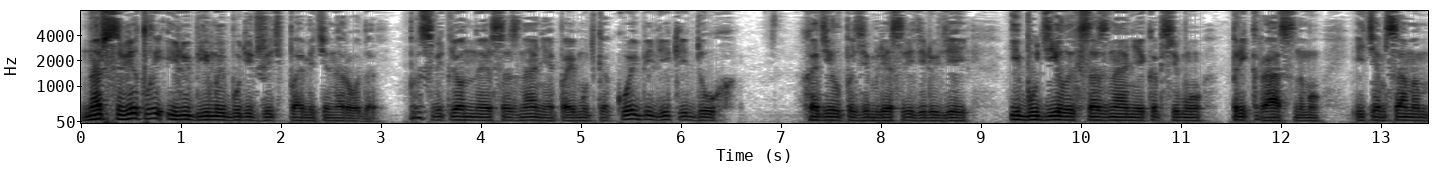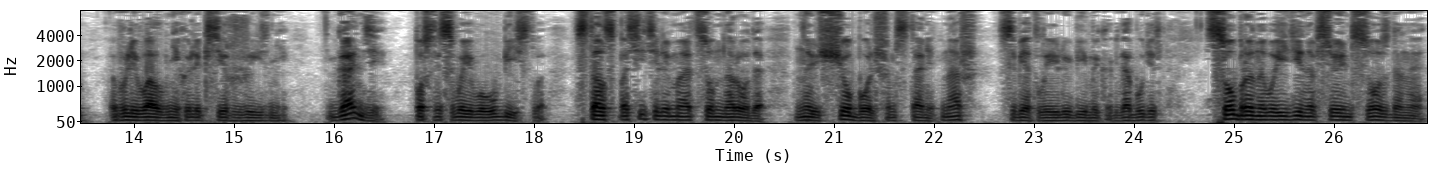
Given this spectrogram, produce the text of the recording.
Наш светлый и любимый будет жить в памяти народа. просветленное сознание поймут, какой великий дух ходил по земле среди людей и будил их сознание ко всему прекрасному и тем самым вливал в них эликсир жизни. Ганди после своего убийства стал спасителем и отцом народа, но еще большим станет наш светлый и любимый, когда будет собрано воедино все им созданное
